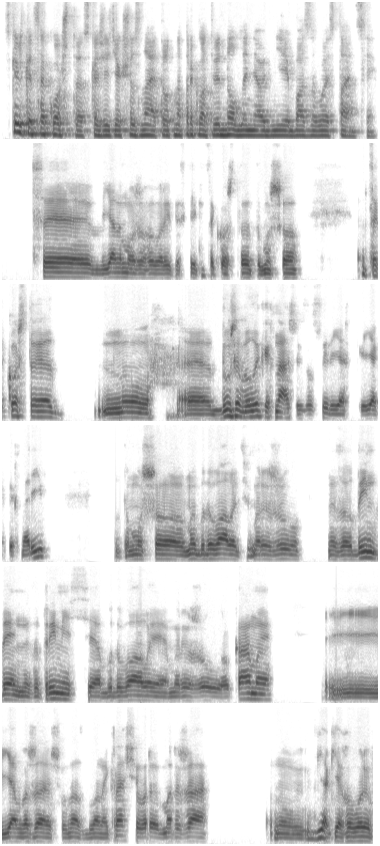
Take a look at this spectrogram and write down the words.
Скільки це коштує, скажіть, якщо знаєте, от, наприклад, відновлення однієї базової станції? Це я не можу говорити, скільки це коштує, тому що це коштує ну, е, дуже великих наших зусиль як, як технарів, тому що ми будували цю мережу не за один день, не за три місяці, а будували мережу роками. І я вважаю, що в нас була найкраща мережа. Ну, як я говорив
